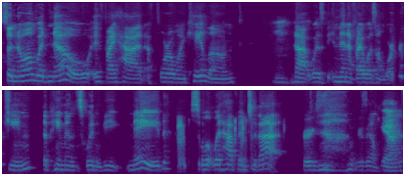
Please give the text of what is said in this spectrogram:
so no one would know if I had a 401k loan Mhm. that was. And then if I wasn't working, the payments wouldn't be made. So what would happen to that? For example. Yeah.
